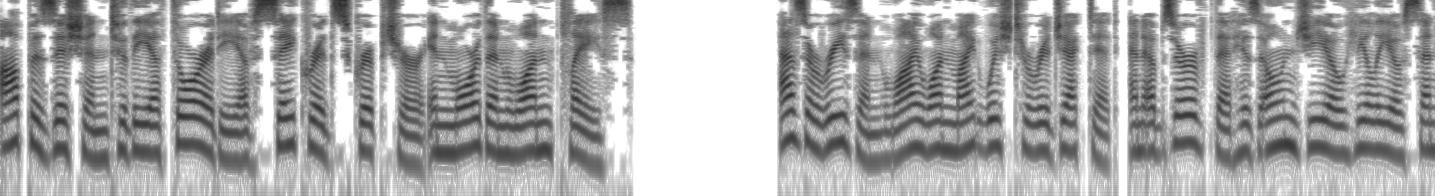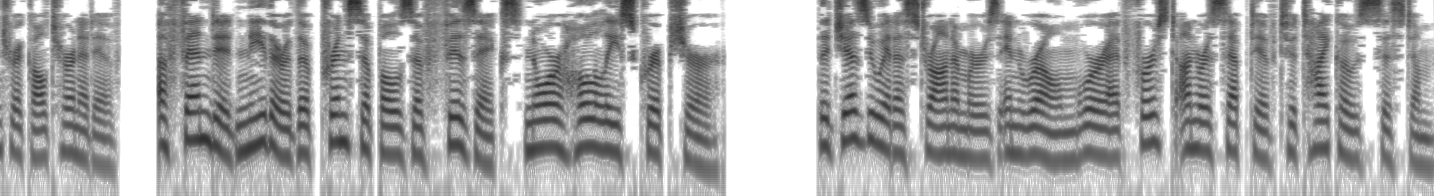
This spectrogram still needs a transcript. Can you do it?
opposition to the authority of sacred scripture in more than one place as a reason why one might wish to reject it, and observed that his own geo-heliocentric alternative offended neither the principles of physics nor Holy Scripture. The Jesuit astronomers in Rome were at first unreceptive to Tycho's system.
